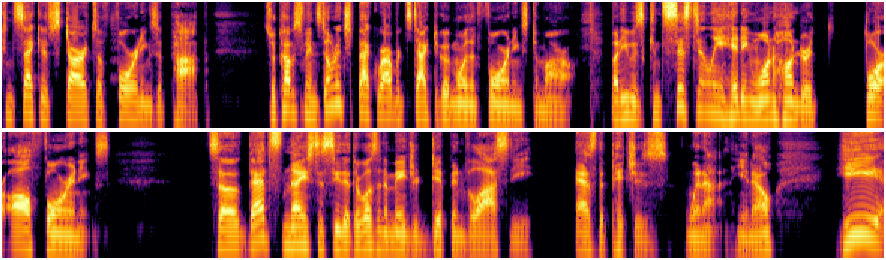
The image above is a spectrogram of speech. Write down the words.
consecutive starts of four innings of pop. So Cubs fans don't expect Robert Stock to go more than four innings tomorrow, but he was consistently hitting 100 for all four innings. So that's nice to see that there wasn't a major dip in velocity as the pitches went on, you know? He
